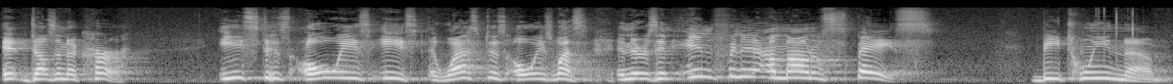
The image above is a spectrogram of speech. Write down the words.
It doesn't occur. East is always east, west is always west. And there's an infinite amount of space between them.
